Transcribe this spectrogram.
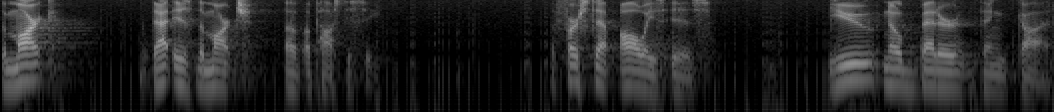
the mark that is the march of apostasy. The first step always is you know better than God.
